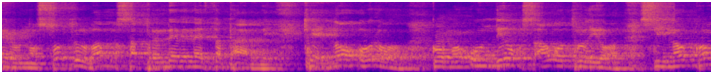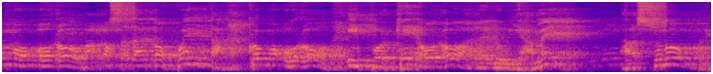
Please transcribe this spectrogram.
Pero nosotros vamos a aprender en esta tarde que no oró como un Dios a otro Dios, sino como oró. Vamos a darnos cuenta cómo oró y por qué oró. Aleluya. Amén. A su nombre.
